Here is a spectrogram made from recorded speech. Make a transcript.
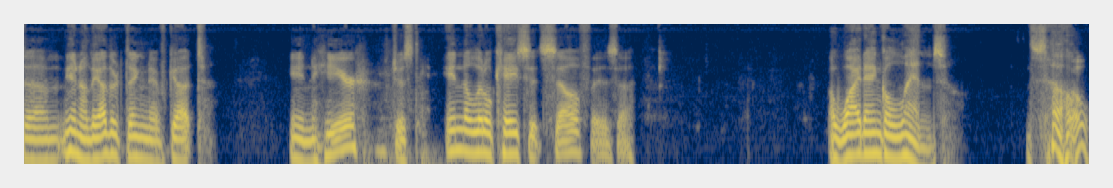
um, you know, the other thing they've got in here, just in the little case itself, is a a wide angle lens. So Oh,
